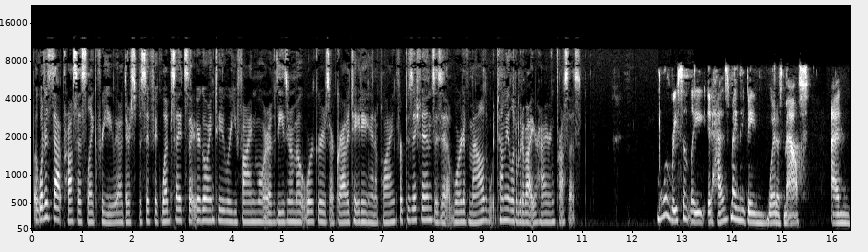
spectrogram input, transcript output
But what is that process like for you? Are there specific websites that you're going to where you find more of these remote workers are gravitating and applying for positions? Is it word of mouth? Tell me a little bit about your hiring process. More recently, it has mainly been word of mouth and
